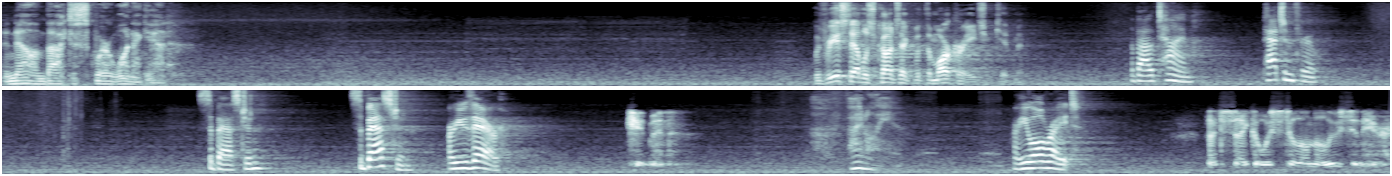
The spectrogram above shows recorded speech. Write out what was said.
And now I'm back to square one again. We've re-established contact with the marker agent, Kidman. About time. Patch him through. Sebastian? Sebastian, are you there? Kidman. Finally. Are you alright? That psycho is still on the loose in here.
